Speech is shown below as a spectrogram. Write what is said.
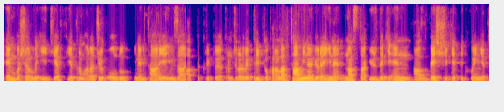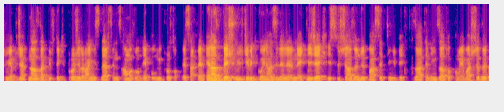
en başarılı ETF yatırım aracı oldu. Yine bir tarihe imza attı kripto yatırımcıları ve kripto paralar. Tahmine göre yine Nasdaq yüzdeki en az 5 şirket Bitcoin yatırım yapacak. Nasdaq yüzdeki projeler hangisi derseniz Amazon, Apple, Microsoft vesaire. En az 5 ülke Bitcoin hazinelerine ekleyecek. İsviçre az önce bahsettiğim gibi zaten imza toplamaya başladı.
